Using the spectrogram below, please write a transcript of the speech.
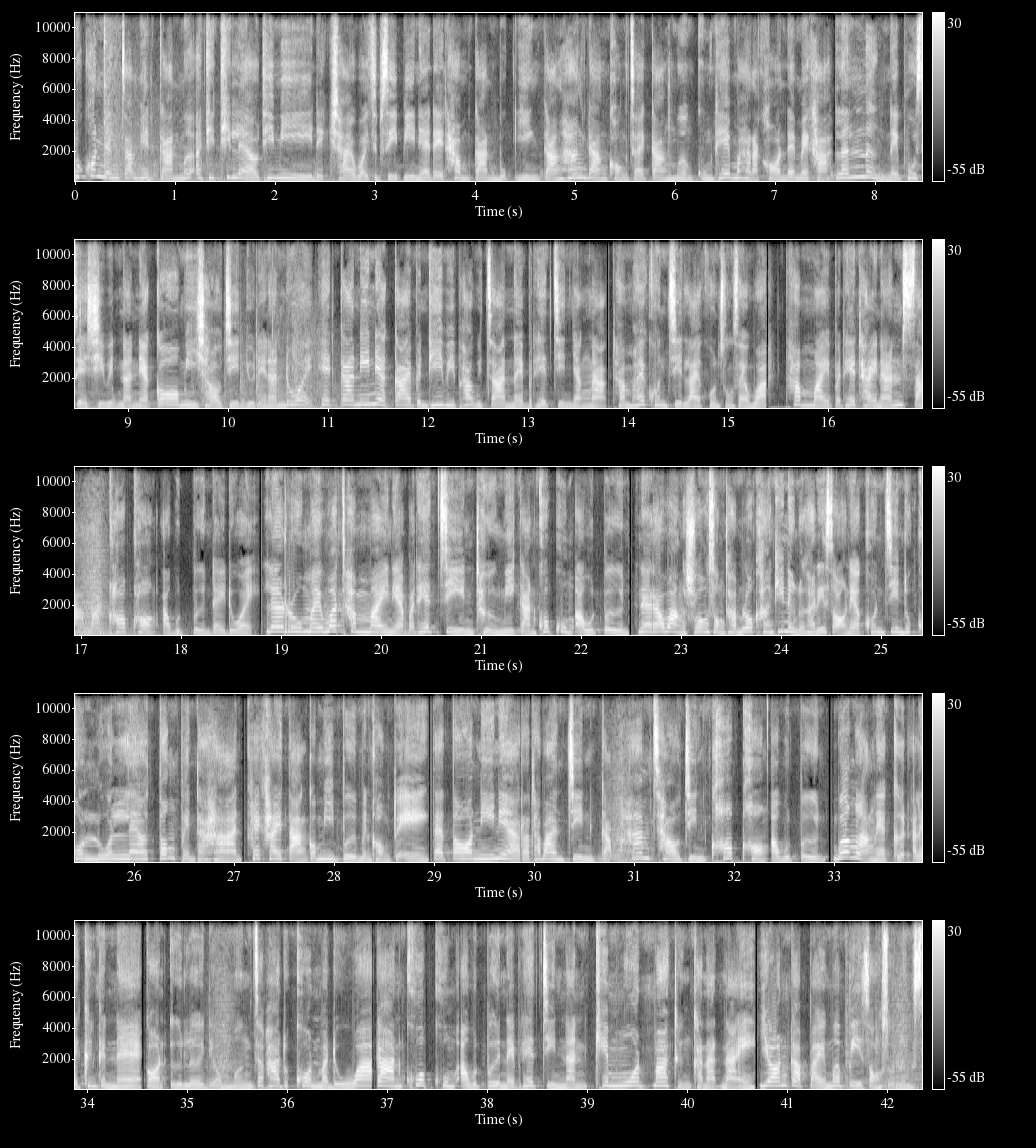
ทุกคนยังจำเหตุการณ์เมื่ออาทิตย์ที่แล้วที่มีเด็กชายวัย 14 ปีเนี่ยได้ทำการบุกยิงกลางห้างดังของใจกลางเมืองกรุงเทพมหานครได้ไหมคะ และหนึ่งในผู้เสียชีวิตนั้นเนี่ยก็มีชาวจีนอยู่ในนั้นด้วย เหตุการณ์นี้เนี่ยกลายเป็นที่วิพากษ์วิจารณ์ในประเทศจีนอย่างหนักทำให้คนจีนหลายคนสงสัยว่า ทำไมประเทศไทยนั้นสามารถครอบครองอาวุธปืนได้ด้วย และรู้ไหมว่าทำไมเนี่ยประเทศจีนถึงมีการควบคุมอาวุธปืน ในระหว่างช่วงสงครามโลกครั้งที่หนึ่งหรือครั้งที่สองเนี่ยคนจีนทุกคนล้วนแล้วต้องเป็นทหาร ใครๆต่างก็มีปืนเป็นของตัวเอง แต่ตอนนี้เนี่ยรัฐบาลจีนกลับห้ามชาวจีนครอบครองอาวุธปืน เบื้องหลังเนี่ยเกิดอะไรขึ้นกันแน่ก่อนอื่นเลยเดี๋ยวเหมิงจะพาทุกคนมาดูว่าการควบคุมอาวุธปืนในประเทศจีนนั้น เข้มงวดมากถึงขนาดไหน ย้อนกลับไปเมื่อปี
